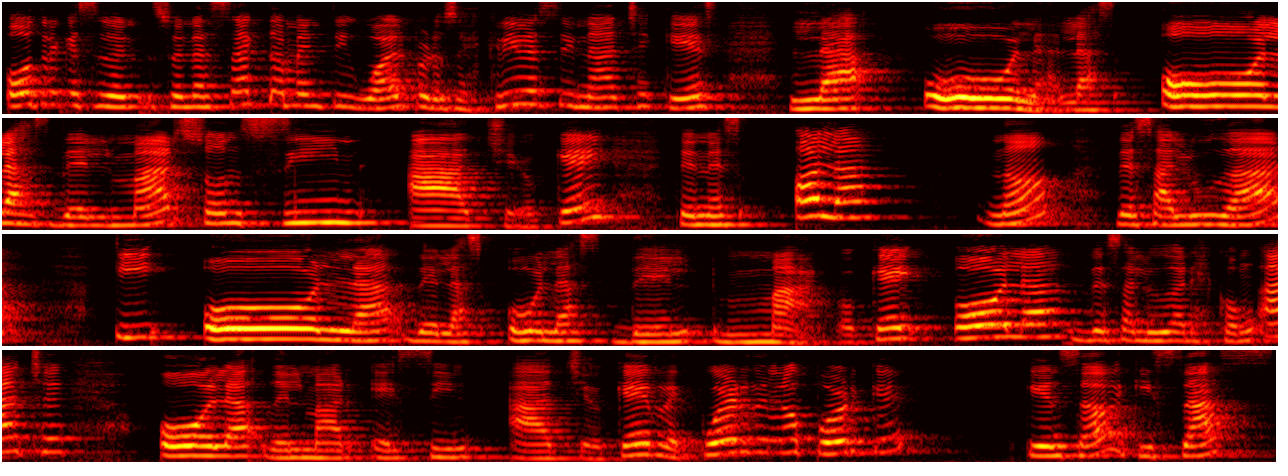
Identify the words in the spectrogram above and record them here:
otra que suena exactamente igual, pero se escribe sin H, que es la ola. Las olas del mar son sin H, ¿ok? Tienes hola, ¿no? De saludar y hola de las olas del mar, ¿ok? Hola de saludar es con H, hola del mar es sin H, ¿ok? Recuérdenlo porque, quién sabe, quizás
